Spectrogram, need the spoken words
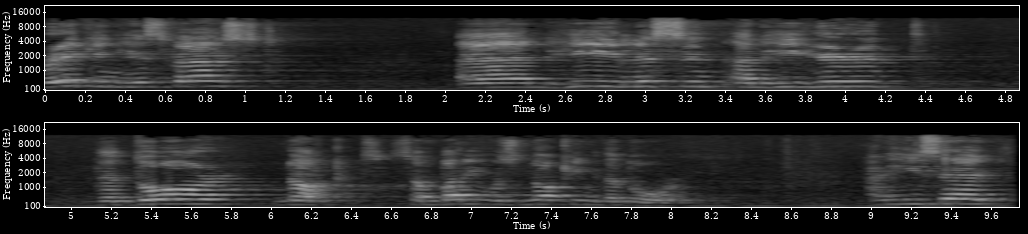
breaking his fast, and he listened and he heard the door knocked. Somebody was knocking the door. And he said,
